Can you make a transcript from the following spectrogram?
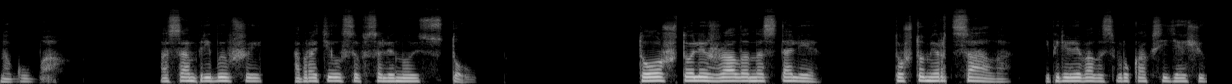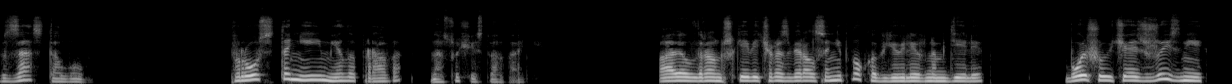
на губах, а сам прибывший обратился в соляной стол. То, что лежало на столе, то, что мерцало и переливалось в руках сидящих за столом, просто не имело права на существование. Павел Драншкевич разбирался неплохо в ювелирном деле. Большую часть жизни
